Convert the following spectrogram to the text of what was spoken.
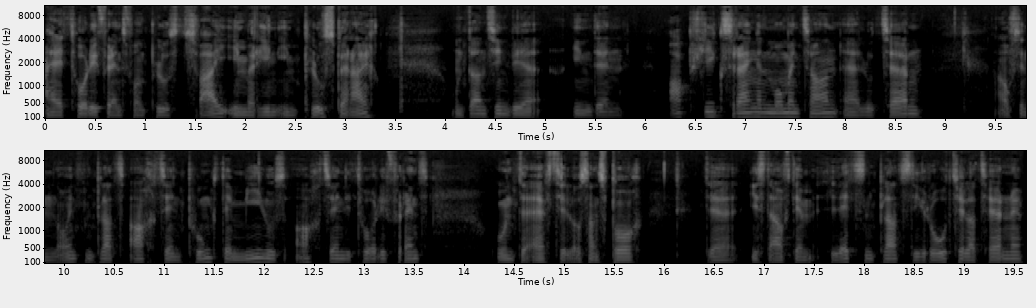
eine Tordifferenz von plus 2, immerhin im Plusbereich. Und dann sind wir in den Abstiegsrängen momentan. Äh, Luzern auf dem 9. Platz 18 Punkte, minus 18 die Tordifferenz. Und der FC Lausanne Sport, der ist auf dem letzten Platz, die rote Laterne,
